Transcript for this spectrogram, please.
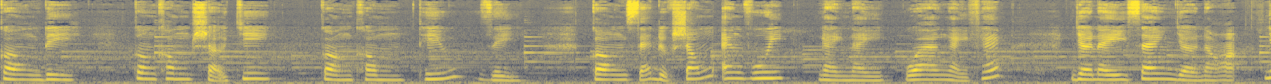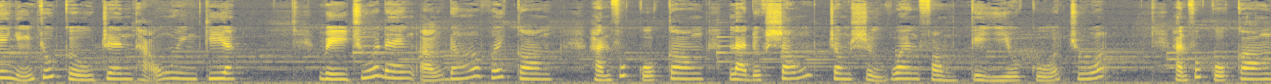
con đi. Con không sợ chi, con không thiếu gì. Con sẽ được sống an vui, ngày này qua ngày khác. Giờ này sang giờ nọ, như những chú cừu trên thảo nguyên kia. Vì chúa đang ở đó với con, hạnh phúc của con là được sống trong sự quan phòng kỳ diệu của chúa hạnh phúc của con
